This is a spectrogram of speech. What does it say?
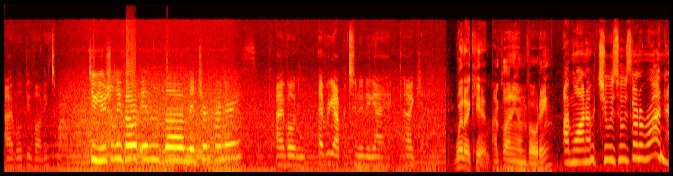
I will be voting tomorrow. Do you usually vote in the midterm primaries? I vote in every opportunity I, I can. When I can. I'm planning on voting. I want to choose who's going to run.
